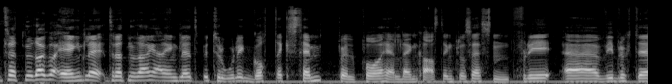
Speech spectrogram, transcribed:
13. dag var egentlig 13. dag er egentlig et utrolig godt eksempel på hele den castingprosessen. Fordi uh, vi brukte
